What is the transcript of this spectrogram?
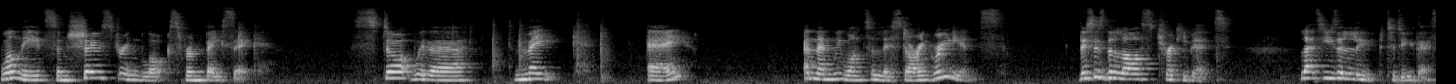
we'll need some show string blocks from BASIC. Start with a make a, and then we want to list our ingredients. This is the last tricky bit. Let's use a loop to do this.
